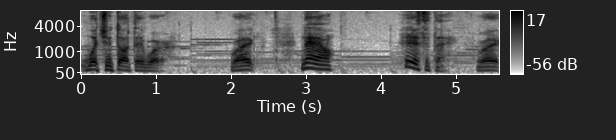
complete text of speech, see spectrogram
what you thought they were, right? Now, here's the thing, right?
